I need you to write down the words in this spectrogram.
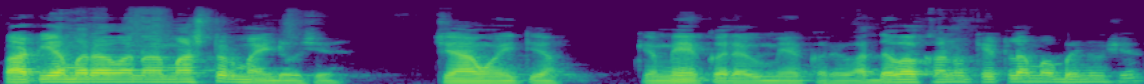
પાટિયા મરાવાના માસ્ટર માઇન્ડો છે. જ્યાં હોય ત્યાં. કે મેં કરાવ્યું મેં કરાવ્યું. આ દવાખાનું કેટલામાં બન્યું છે?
